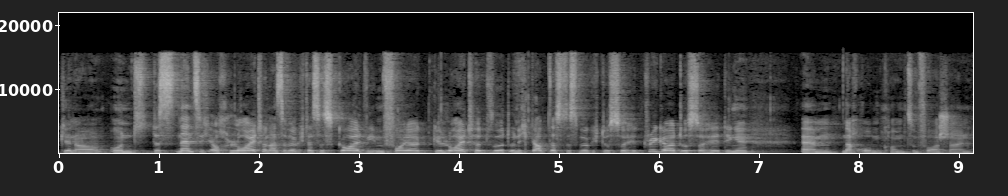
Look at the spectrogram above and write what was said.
Genau, und das nennt sich auch Läutern, also wirklich, dass das Gold wie im Feuer geläutert wird. Und ich glaube, dass das wirklich durch solche Trigger, durch solche Dinge ähm, nach oben kommt zum Vorschein.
